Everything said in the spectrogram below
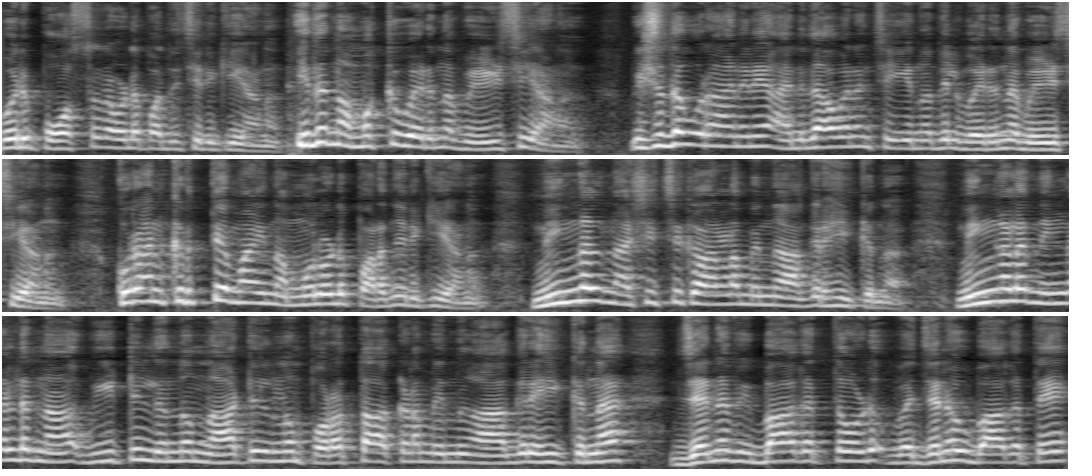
ഒരു പോസ്റ്റർ അവിടെ പതിച്ചിരിക്കുകയാണ്. ഇത് നമുക്ക് വരുന്ന വീഴ്ചയാണ്. വിശുദ്ധ ഖുറാനിനെ അനുധാവനം ചെയ്യുന്നതിൽ വരുന്ന വീഴ്ചയാണ്. ഖുറാൻ കൃത്യമായി നമ്മളോട് പറഞ്ഞിരിക്കുകയാണ്. നിങ്ങൾ നശിച്ചു കാണണം എന്ന് ആഗ്രഹിക്കുന്ന നിങ്ങളെ നിങ്ങളുടെ വീട്ടിൽ നിന്നും നാട്ടിൽ നിന്നും പുറത്താക്കണം എന്ന് ആഗ്രഹിക്കുന്ന ജനവിഭാഗത്തോട് ജനവിഭാഗത്തെ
